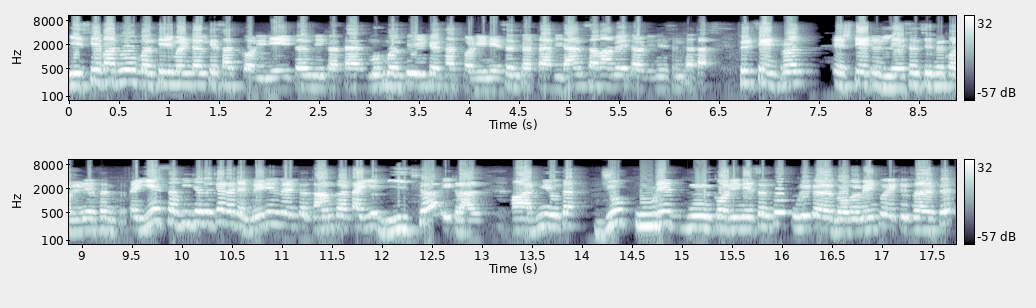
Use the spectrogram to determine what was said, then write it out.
इसके बाद वो मंत्रिमंडल के साथ कोऑर्डिनेशन भी करता है, मुख्यमंत्री के साथ कोऑर्डिनेशन करता है, विधानसभा में कोऑर्डिनेशन करता है, फिर सेंट्रल स्टेट रिलेशनशिप में कोऑर्डिनेशन करता है। ये सभी जगह क्या करते हैं? मैन का काम करता है, ये बीच का एक आदमी होता है, जो पूरे कोऑर्डिनेशन को, पूरे गवर्नमेंट को एक तरह से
